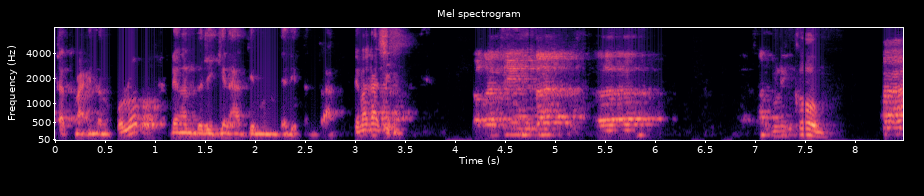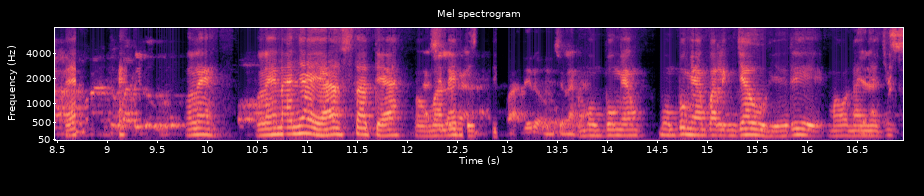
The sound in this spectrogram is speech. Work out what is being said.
tatmainnul qulub dengan berzikir hati menjadi tentram. Terima kasih. Terima kasih Ustaz. Uh, Assalamualaikum. Eh, boleh boleh nanya ya Ustaz ya. Kembali Pak Diro, silakan. Mumpung yang mumpung yang paling jauh jadi mau nanya ya. juga.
